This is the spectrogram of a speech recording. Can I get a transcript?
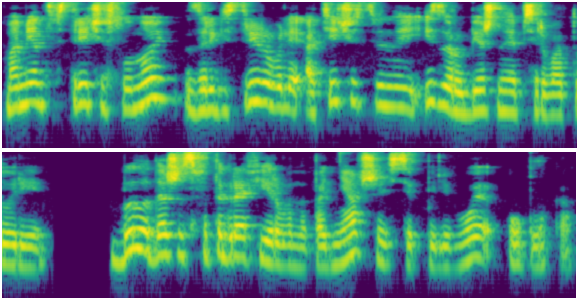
Момент встречи с Луной зарегистрировали отечественные и зарубежные обсерватории. Было даже сфотографировано поднявшееся пылевое облако.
